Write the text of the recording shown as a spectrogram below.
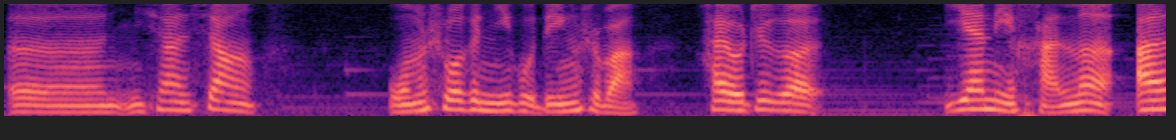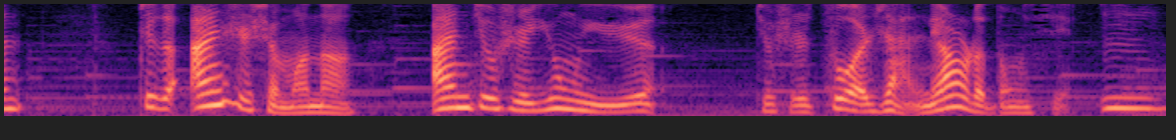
呃，你像像我们说个尼古丁是吧？还有这个烟里含了氨，这个氨是什么呢？氨就是用于就是做染料的东西。嗯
